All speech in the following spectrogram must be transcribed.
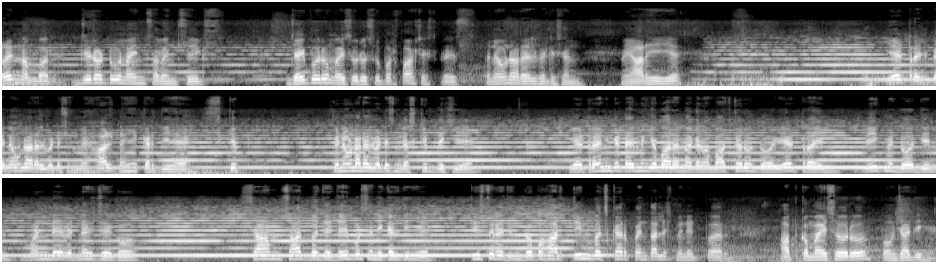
Train number zero two nine seven six, Jaipur Mysore superfast express, Penauna railway station में आ रही है। यह ट्रेन पेनौना रेलवे स्टेशन में हाल्ट नहीं करती है। स्किप पेनौना रेलवे स्टेशन का स्किप देखिए। यह ट्रेन के टाइमिंग के बारे में अगर मैं बात करूँ तो यह ट्रेन वीक में दो दिन मंडे वेडनेसडे को शाम सात बजे जयपुर से निकलती है। तीसरे दिन दोपहर तीन बजकर पैंतालीस मिनट पर आपको मैसूर पहुंचाती है।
